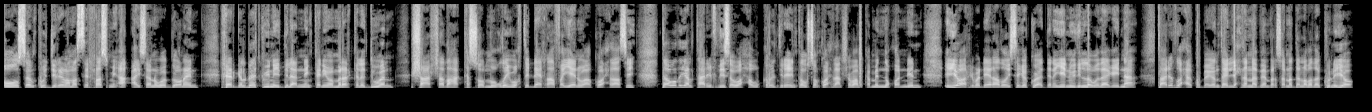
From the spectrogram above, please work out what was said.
uusan ku jirin ama si rasmi ah aysan uga goonayn reer galbeedku inay dilaan ninkani oo marar kala duwan shaashadaha ka soo muuqday wakhti dheer raafayeen oo ah kooxdaasi. Daawadayaal taariikhdiisa waxa uu qaban jiray inta uusan kooxda al-shabaab ka mid noqonin iyo arrimo dheeraadoo isaga ku aadanayaynu idinla wadaagaynaa. Taarikhdu waxay ku beegan tahay lixda nofembar sannada labada kun iyo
